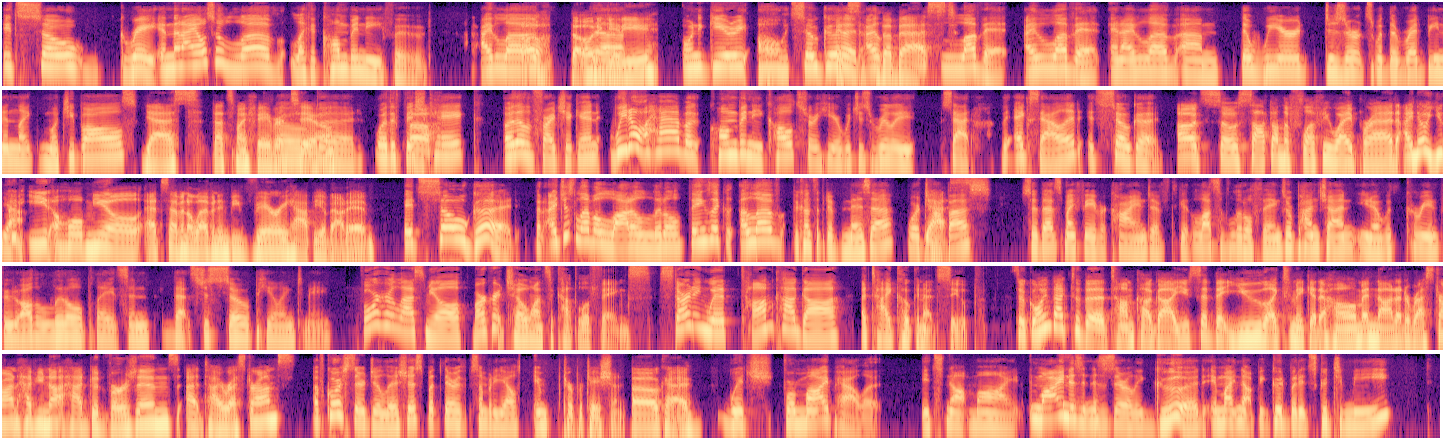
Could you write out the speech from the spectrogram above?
it's so great. And then I also love like a kombini food. I love oh, the onigiri. onigiri. Oh, it's so good. It's I the best. love it. I love it. And I love um the weird desserts with the red bean and like mochi balls. Yes, that's my favorite so too. good. Or the fish Ugh. cake. Or the fried chicken. We don't have a kombini culture here, which is really sad. The egg salad, it's so good. Oh, it's so soft on the fluffy white bread. I know you Yeah. could eat a whole meal at 7 Eleven and be very happy about it. It's so good. But I just love a lot of little things. Like I love the concept of meza or Yes. tapas. So that's my favorite kind of get lots of little things or panchan, you know, with Korean food, all the little plates. And that's just so appealing to me. For her last meal, Margaret Cho wants a couple of things, starting with Tom Kha Ga, a Thai coconut soup. So, going back to the Tom Kha Ga, you said that you like to make it at home and not at a restaurant. Have you not had good versions at Thai restaurants? Of course, they're delicious, but they're somebody else's interpretation, Okay. which for my palate, it's not mine. Mine isn't necessarily good. It might not be good, but it's good to me,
